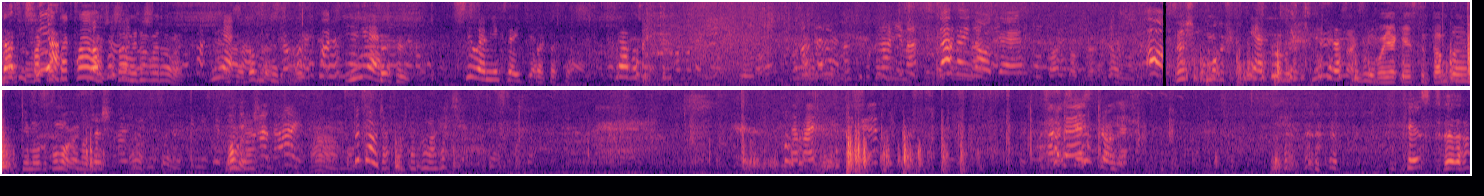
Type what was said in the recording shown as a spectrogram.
Dawid, ja! Tak, tak, dawaj, dawaj, dawaj. Nie, nie. Siłem niech zejdzie. Prawo. Dawaj nogę. Chcesz? Pomogę ci. Nie. Ja teraz. Bo jak jestem tam, to nie mogę pomagać. Możesz? Mogę. To cały czas można pomagać. Dawaj. Stronę. Jestem.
